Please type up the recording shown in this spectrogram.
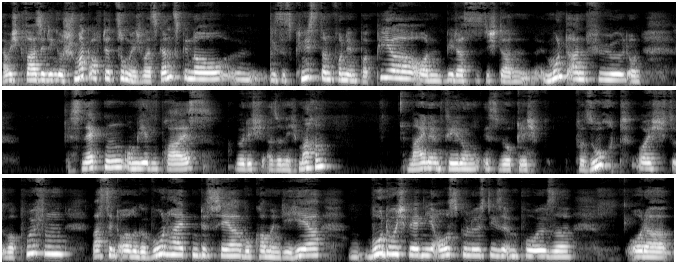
Habe ich quasi den Geschmack auf der Zunge. Ich weiß ganz genau, äh, dieses Knistern von dem Papier und wie das sich dann im Mund anfühlt und Snacken um jeden Preis würde ich also nicht machen. Meine Empfehlung ist wirklich, versucht euch zu überprüfen, was sind eure Gewohnheiten bisher, wo kommen die her, wodurch werden die ausgelöst, diese Impulse? Oder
